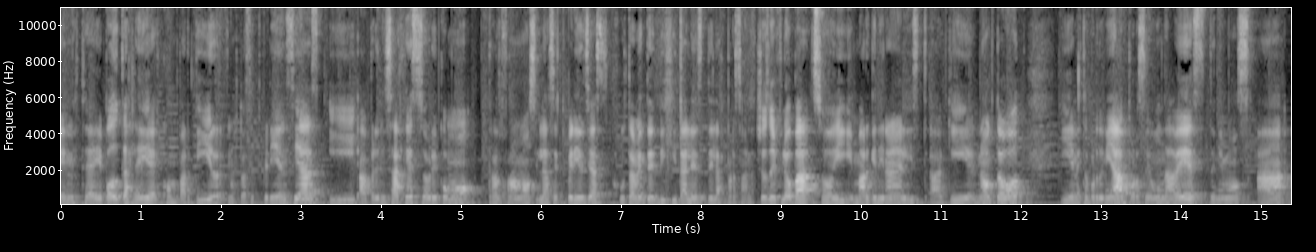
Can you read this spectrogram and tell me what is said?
En este podcast la idea es compartir nuestras experiencias y aprendizajes sobre cómo transformamos las experiencias justamente digitales de las personas. Yo soy Flopa, soy Marketing Analyst aquí en Octobot. Y en esta oportunidad, por segunda vez, tenemos a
